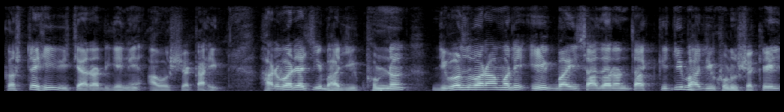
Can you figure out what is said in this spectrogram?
कष्टही विचारात घेणे आवश्यक आहे. हरभऱ्याची भाजी खुडणं दिवसभरामध्ये एक बाई साधारणतः किती भाजी खोडू शकेल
